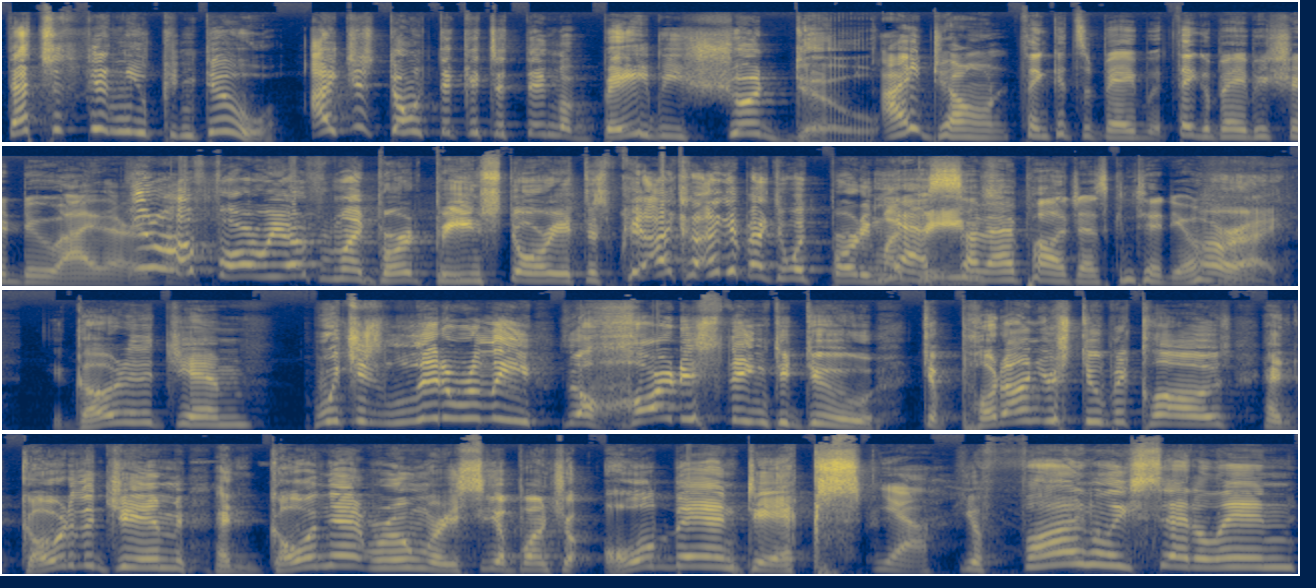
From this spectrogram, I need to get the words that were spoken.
That's a thing you can do. I just don't think it's a thing a baby should do. I don't think it's a baby. Think a baby should do either. You know how far we are from my burnt bean story at this. Can I, can I get back to what's burning my yes, beans? I, I apologize. Continue. All right. You go to the gym, which is literally the hardest thing to do to put on your stupid clothes and go to the gym and go in that room where you see a bunch of old man dicks. Yeah. You finally settle in.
